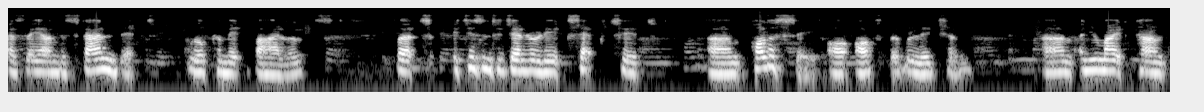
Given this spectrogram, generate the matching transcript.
as they understand it, will commit violence, but it isn't a generally accepted um, policy of, of the religion. Um, and you might count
